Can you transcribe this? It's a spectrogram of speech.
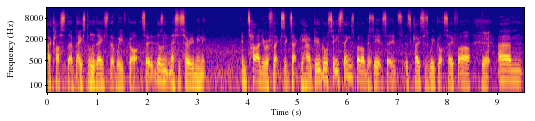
a cluster based on the data that we've got. So it doesn't necessarily mean it entirely reflects exactly how Google sees things, but obviously it's it's as close as we've got so far. Yeah. Um,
